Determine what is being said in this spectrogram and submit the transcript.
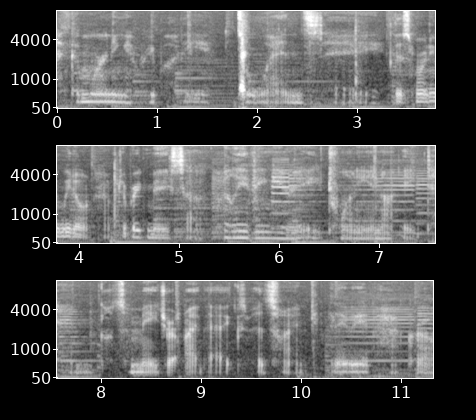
Good morning, everybody. It's Wednesday. This morning we don't have to break Mesa. We're leaving here at 8.20 and not 8.10. Got some major eye bags, but it's fine. Today we have acro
